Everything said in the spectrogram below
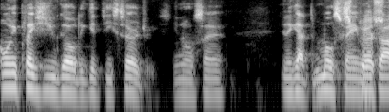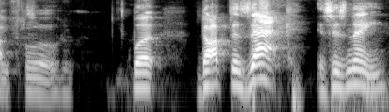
only places you go to get these surgeries. You know what I'm saying? And they got the most famous Especially doctors. Florida. But Dr. Zach is his name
